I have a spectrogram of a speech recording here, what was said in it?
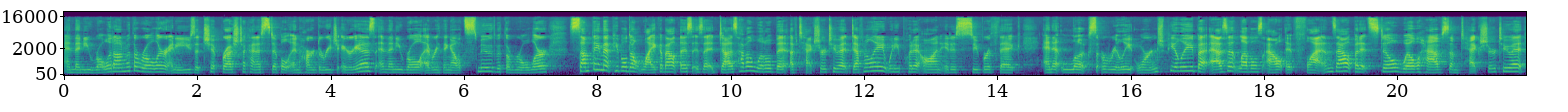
and then you roll it on with a roller and you use a chip brush to kind of stipple in hard to reach areas and then you roll everything else smooth with the roller. Something that people don't like about this is that it does have a little bit of texture to it. Definitely when you put it on, it is super thick and it looks really orange peely, but as it levels out, it flattens out, but it still will have some texture to it.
